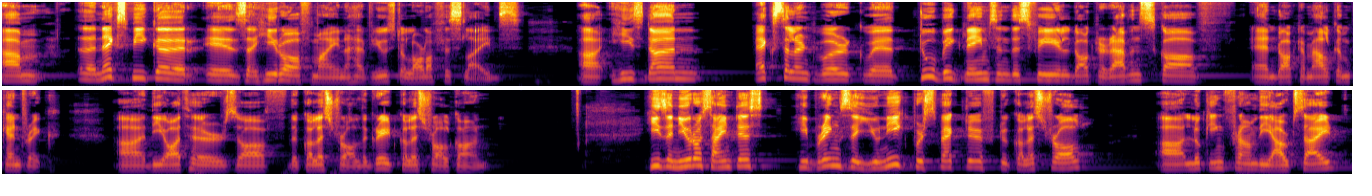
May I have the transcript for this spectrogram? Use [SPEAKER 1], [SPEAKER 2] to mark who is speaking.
[SPEAKER 1] Um, the next speaker is a hero of mine. I have used a lot of his slides. Uh, he's done excellent work with two big names in this field, Dr. Ravnskov and Dr. Malcolm Kendrick, uh, the authors of The Cholesterol, the Great Cholesterol Con. He's a neuroscientist. He brings a unique perspective to cholesterol, uh, looking from the outside.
